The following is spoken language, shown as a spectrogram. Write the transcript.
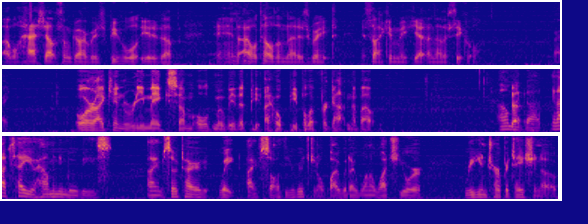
I will hash out some garbage. People will eat it up, and I Mhm. will tell them that is great, so I can make yet another sequel. Right. Or I can remake some old movie that pe- I hope people have forgotten about. Oh my Uh, god! And I tell you, how many movies? I am so tired. Wait, I saw the original. Why would I want to watch your reinterpretation of?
